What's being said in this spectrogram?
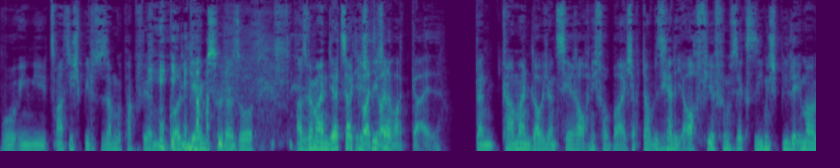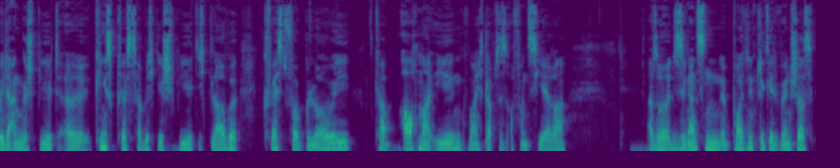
wo irgendwie 20 Spiele zusammengepackt werden, Gold Ja. Games oder so. Also wenn man derzeit gespielt hat, geil. dann kam man, glaube ich, an Sierra auch nicht vorbei. Ich habe da sicherlich auch vier, fünf, sechs, sieben Spiele immer wieder angespielt. Äh, King's Quest habe ich gespielt. Ich glaube, Quest for Glory gab auch mal irgendwann. Ich glaube, das ist auch von Sierra. Also diese ganzen Point-and-Click-Adventures.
